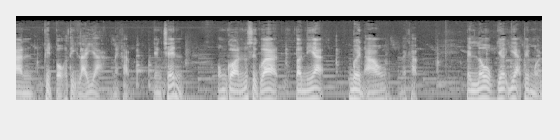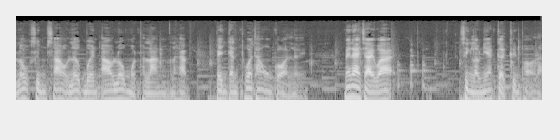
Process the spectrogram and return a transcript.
ารผิดปกติหลายอย่างนะครับ อย่างเช่น องค์กรรู้สึกว่าตอนนี้เบิร์นเอาท์นะครับ เป็นโรคเยอะแยะไปหมดโรคซึมเศร้าโรคเบิร์นเอาท์โรคหมดพลังนะครับ เป็นกันทั่วทั้งองค์กรเลย ไม่แน่ใจว่าสิ่งเหล่านี้เกิดขึ้นเพราะอะไร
